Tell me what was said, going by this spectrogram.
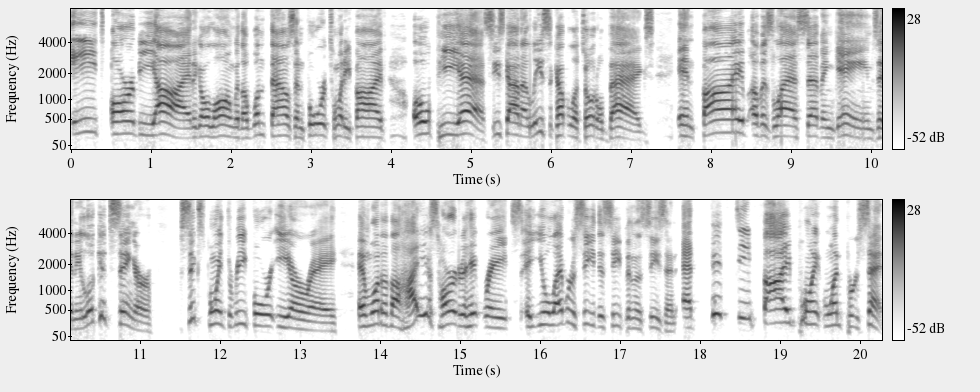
eight RBI to go along with a 1,425 OPS. He's got at least a couple of total bags in five of his last seven games. And you look at Singer. 6.34 ERA and one of the highest harder hit rates you'll ever see this deep in the season at 55.1%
